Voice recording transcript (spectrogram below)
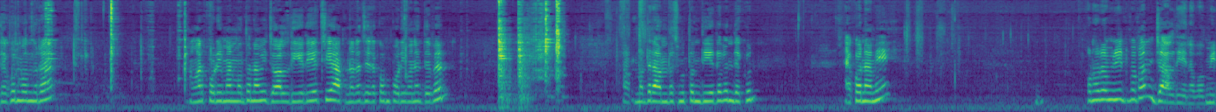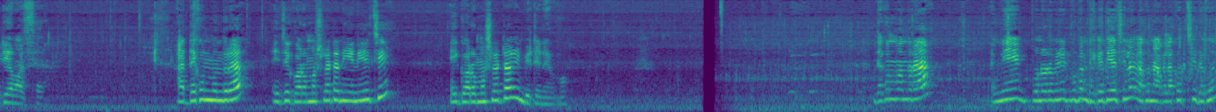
দেখুন বন্ধুরা, আমার পরিমাণ মতন আমি জল দিয়ে দিয়েছি, আপনারা যেরকম পরিমাণে দেবেন, আপনাদের আন্দাজ মতন দিয়ে দেবেন, দেখুন। এখন আমি পনেরো মিনিট মতন জাল দিয়ে নেব মিডিয়াম আছে। আর দেখুন বন্ধুরা, এই যে গরম মশলাটা নিয়ে নিয়েছি, এই গরম মশলাটা আমি বেটে নেব। দেখুন বন্ধুরা, আমি পনেরো মিনিট মতন ঢেকে দিয়েছিলাম, এখন আগলা করছি, দেখুন।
